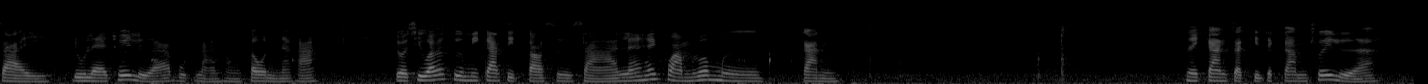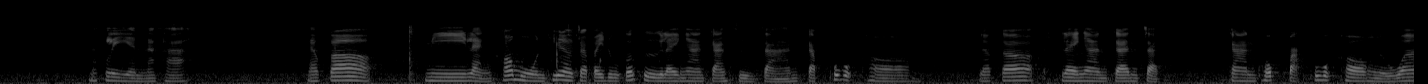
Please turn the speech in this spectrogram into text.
ใส่ ดูแลช่วยเหลือบุตรหลานของตนนะคะ ตัวชี้วัดก็คือมีการติดต่อสื่อสารและให้ความร่วมมือกัน ในการจัดกิจกรรมช่วยเหลือ นักเรียนนะคะ แล้วก็มีแหล่งข้อมูลที่เราจะไปดูก็คือรายงานการสื่อสารกับผู้ปกครอง แล้วก็รายงานการจัดการพบปะผู้ปกครองหรือว่า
